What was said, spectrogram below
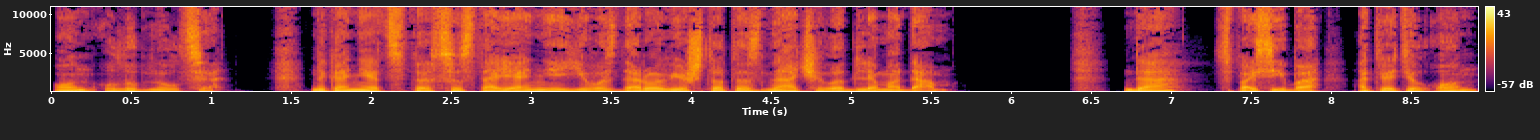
Он улыбнулся. Наконец-то состояние его здоровья что-то значило для мадам. «Да, спасибо», — ответил он.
